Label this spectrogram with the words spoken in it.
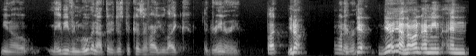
you know, maybe even moving out there just because of how you like the greenery. But You know, whatever. yeah, yeah, yeah. No, I mean, and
